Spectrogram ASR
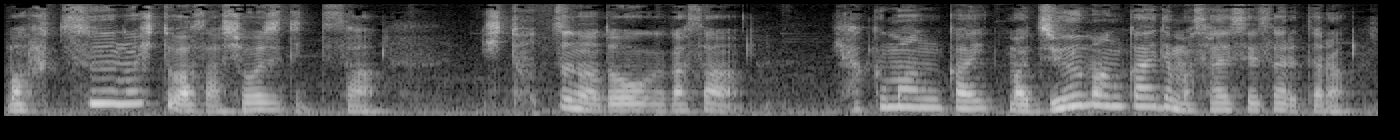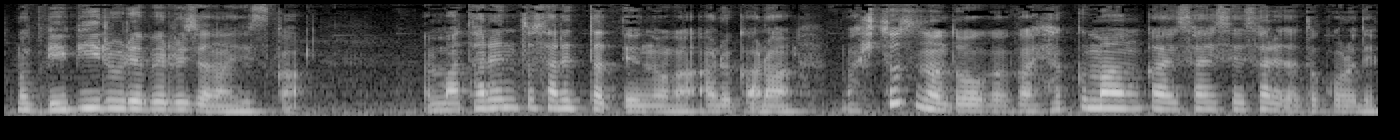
まあ普通の人はさ正直言ってさ一つの動画がさ100万回まあ10万回でも再生されたら、まあ、ビビるレベルじゃないですか。まあ、タレントされたっていうのがあるから、まあ、一つの動画が100万回再生されたところで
